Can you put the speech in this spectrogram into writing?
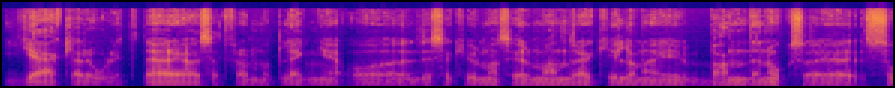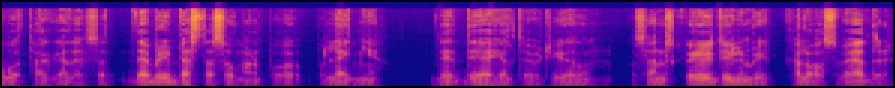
jäkla roligt. Det här har jag sett fram emot länge och det är så kul man ser de andra killarna i banden också är så taggade. Så det blir bästa sommaren på, på länge. Det, det är jag helt övertygad om. Och sen ska det ju tydligen bli kalasväder.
